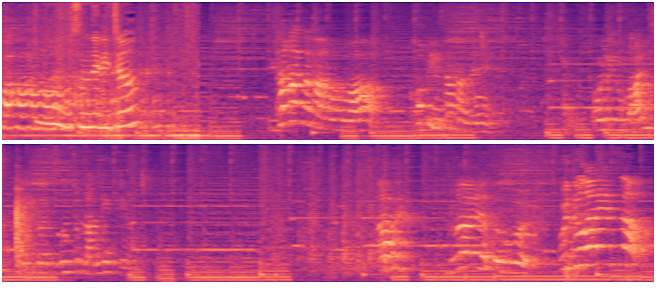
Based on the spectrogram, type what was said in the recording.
와우. 무슨 일이죠? 이상하잖아, 너와. 컵이 이상하네. 원래 이거 많이 쓸때 이거 물좀 남길게요. 아, 누가 흘렸어, 물. 물 누가 흘렸어?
